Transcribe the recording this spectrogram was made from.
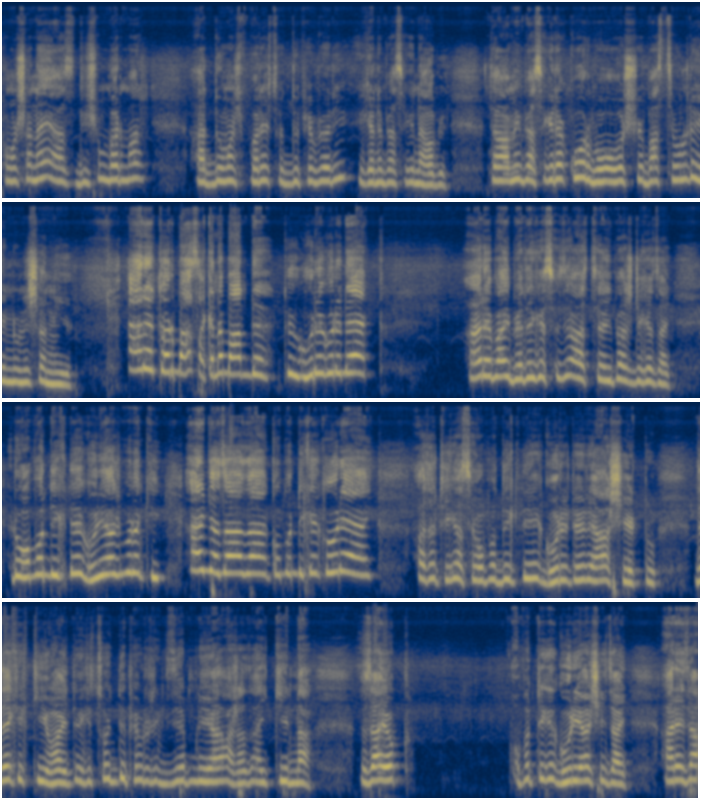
সমস্যা নাই, আজ ডিসেম্বর মাস আর দু মাস পরে চোদ্দোই ফেব্রুয়ারি এখানে বেচা কিনা হবে। তো আমি বেচা কিনা করব, অবশ্যই বাচ্চা বলতে ইন্ডোনেশিয়া নিয়ে। আরে, তোর বাসা কেনা বাদ দে, তুই ঘুরে ঘুরে দেখ। আরে ভাই, বেঁধে গেছে যে আসছে এই পাশ দিকে যাই। একটু ওপর দিক থেকে ঘুরে আসব নাকি? যা যা যা, ওপর দিকে ঘুরে আয়। আচ্ছা ঠিক আছে, ওপর দিক থেকে ঘুরে টুরে আসি একটু। দেখি কি হয়, দেখি চোদ্দোই ফেব্রুয়ারি জেব নিয়ে আসা যায় কি না। যাই হোক, ওপর থেকে ঘুরে আসি, যাই। আরে যা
